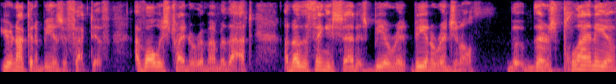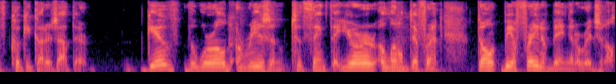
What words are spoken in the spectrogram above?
you're not gonna be as effective. I've always tried to remember that. Another thing he said is be a, be an original. There's plenty of cookie cutters out there. Give the world a reason to think that you're a little different. Don't be afraid of being an original.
